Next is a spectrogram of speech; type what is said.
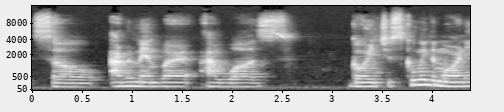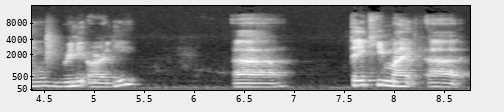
So I remember I was going to school in the morning really early, uh, taking my uh,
